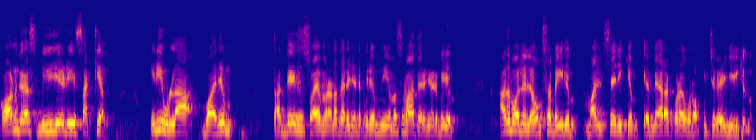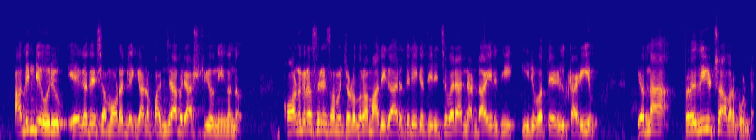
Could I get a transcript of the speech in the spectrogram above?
കോൺഗ്രസ് ബി ജെ ഡി സഖ്യം ഇനിയുള്ള വരും തദ്ദേശ സ്വയംഭരണ തെരഞ്ഞെടുപ്പിലും നിയമസഭാ തെരഞ്ഞെടുപ്പിലും അതുപോലെ ലോക്സഭയിലും മത്സരിക്കും എന്ന് ഏറെക്കുറെ ഉറപ്പിച്ചു കഴിഞ്ഞിരിക്കുന്നു. അതിന്റെ ഒരു ഏകദേശ മോഡലിലേക്കാണ് പഞ്ചാബ് രാഷ്ട്രീയവും നീങ്ങുന്നത്. കോൺഗ്രസിനെ സംബന്ധിച്ചിടത്തോളം അധികാരത്തിലേക്ക് തിരിച്ചു വരാൻ രണ്ടായിരത്തി ഇരുപത്തി കഴിയും എന്ന പ്രതീക്ഷ അവർക്കുണ്ട്.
